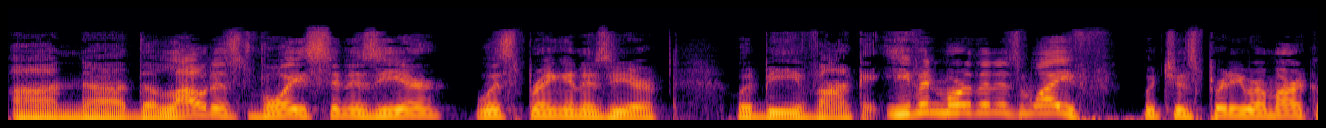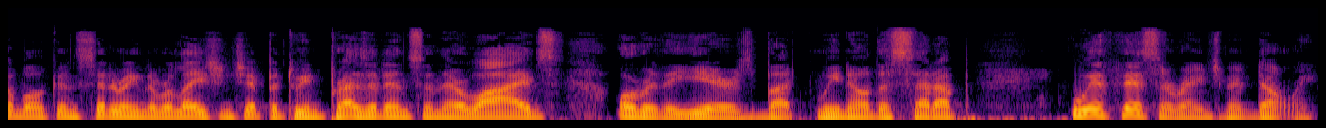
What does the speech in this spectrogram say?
on uh, the loudest voice in his ear, whispering in his ear, would be Ivanka, even more than his wife, which is pretty remarkable considering the relationship between presidents and their wives over the years. But we know the setup with this arrangement, don't we?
